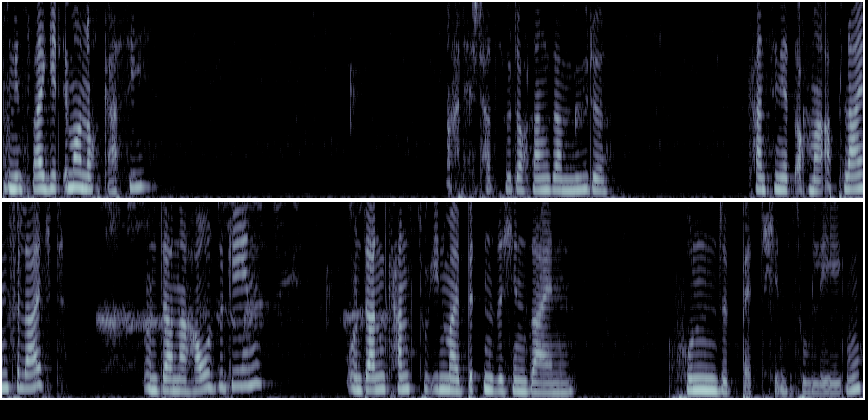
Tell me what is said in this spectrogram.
Und die zwei geht immer noch Gassi. Ach, der Schatz wird auch langsam müde. Kannst ihn jetzt auch mal ableihen vielleicht? Und dann nach Hause gehen? Und dann kannst du ihn mal bitten, sich in sein Hundebettchen zu legen.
